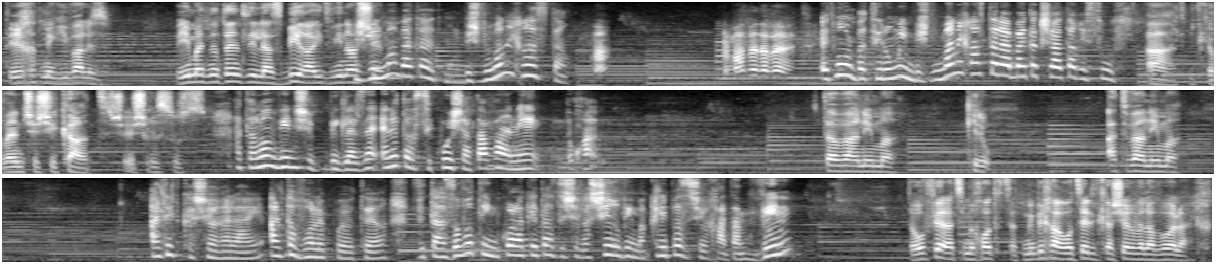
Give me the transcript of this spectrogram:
תראי איך את מגיבה לזה. ואם את נותנת לי להסביר, היית מבינה ש... בשביל מה באת אתמול? בשביל מה נכנסת? על מה את מדברת? אתמול, בצילומים, בשביל מה נכנסת אליי הביתה כשהיה את הריסוס? אה, את מתכוונת ששיקרת, שיש ריסוס. אתה לא מבין שבגלל זה אין יותר סיכוי שאתה ואני נוכל... אתה ואני מה? כאילו, את ואני מה? אל תתקשר אליי, אל תבוא לפה יותר, ותעזוב אותי עם כל הקטע הזה של השיר ועם הקליפ הזה שלך, אתה מבין? תעופי על עצמך עוד קצת, מי בכלל רוצה להתקשר ולבוא אלייך?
